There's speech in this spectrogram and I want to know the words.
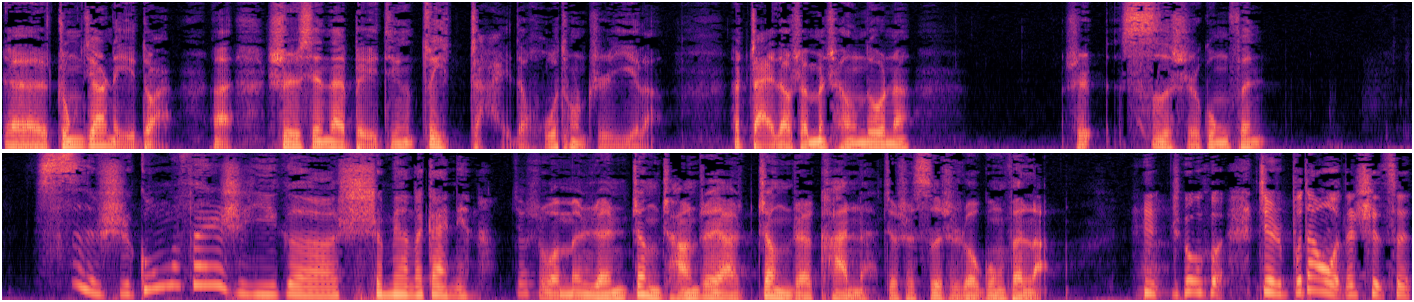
呃中间那一段啊，是现在北京最窄的胡同之一了。它窄到什么程度呢？是四十公分，四十公分是一个什么样的概念呢？就是我们人正常这样正着看呢，就是四十多公分了。如果就是不到我的尺寸，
